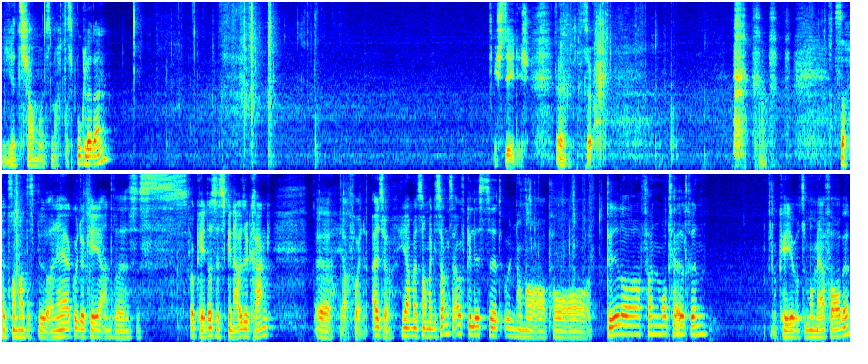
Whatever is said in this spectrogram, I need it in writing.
Jetzt schauen wir uns noch das Booklet an. Ich sehe dich. Äh, so. Ich sag jetzt nochmal das Bild. Oh, naja, gut, okay, andere. Das ist, okay, das ist genauso krank. Äh, ja, Freunde. Also, hier haben wir jetzt nochmal die Songs aufgelistet und nochmal ein paar Bilder von Mortel drin. Okay, hier wird es immer mehr Farbe.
